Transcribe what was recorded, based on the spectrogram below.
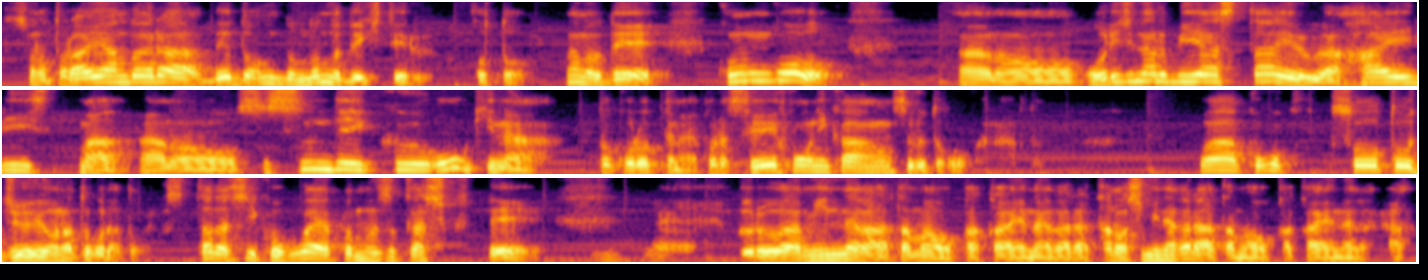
そのトライアンドエラーでどんどんどんどんできてること。なので今後あのオリジナルビアスタイルが入り、まあ、あの進んでいく大きなところってのはこれは製法に関するところかな。はここ相当重要なところだと思います。ただしここがやっぱ難しくて、えー、ブルーはみんなが頭を抱えながら楽しみながら頭を抱えながら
